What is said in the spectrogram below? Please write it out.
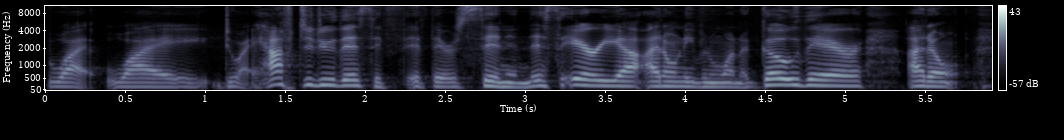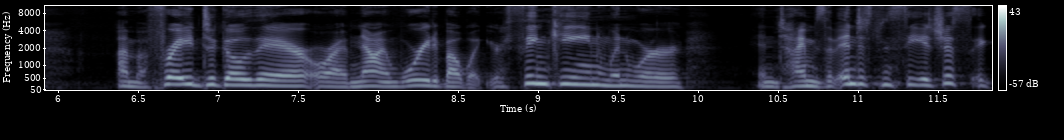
Why why do I have to do this? If if there's sin in this area, I don't even want to go there. I don't. I'm afraid to go there, or I'm now I'm worried about what you're thinking when we're in times of intimacy. It's just it,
